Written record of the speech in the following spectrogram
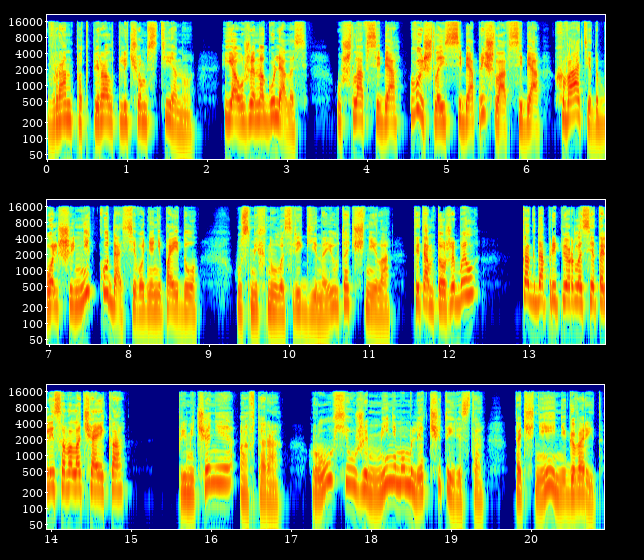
Вран подпирал плечом стену. «Я уже нагулялась. Ушла в себя, вышла из себя, пришла в себя. Хватит, больше никуда сегодня не пойду». Усмехнулась Регина и уточнила. «Ты там тоже был? Когда приперлась эта лисовала чайка?» Примечание автора. Рухи уже минимум лет четыреста. Точнее, не говорит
